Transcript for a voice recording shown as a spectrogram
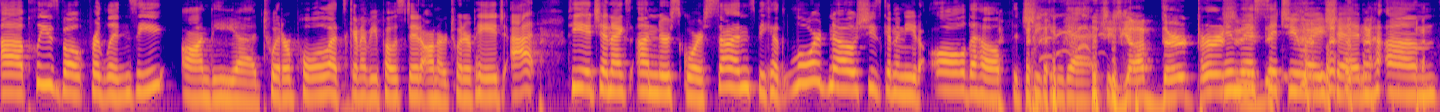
Uh, please vote for Lindsey on the uh, Twitter poll that's going to be posted on our Twitter page at PHNX underscore Suns because Lord knows she's going to need all the help that she can get she's got third person in this situation. Um,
